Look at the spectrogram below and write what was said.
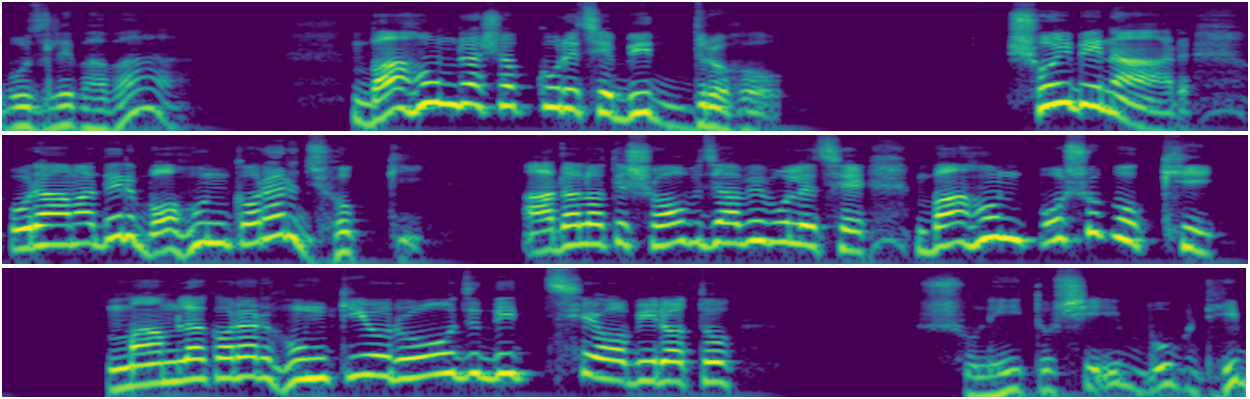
বুঝলে বাবা? বাহনরা সব করেছে বিদ্রোহ। সইবে না আর, ওরা আমাদের বহন করার ঝক্কি। আদালতে সব যাবে বলেছে, বাহন পশু পক্ষী মামলা করার হুমকিও রোজ দিচ্ছে অবিরত। শুনেই তো সেই বুক ঢিপ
